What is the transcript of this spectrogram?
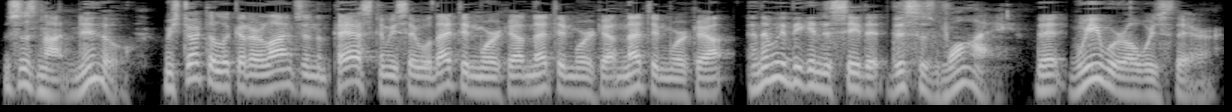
This is not new. We start to look at our lives in the past and we say, well, that didn't work out, and that didn't work out, and that didn't work out. And then we begin to see that this is why. That we were always there.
